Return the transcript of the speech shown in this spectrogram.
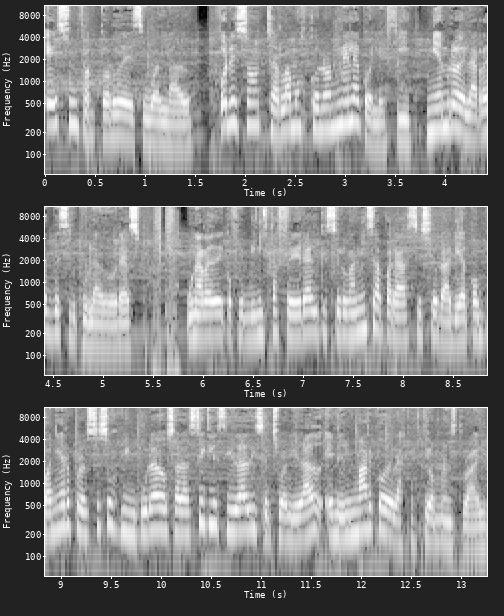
es un factor de desigualdad. Por eso charlamos con Ornella Colefi, miembro de la red de circuladoras, una red ecofeminista federal que se organiza para asesorar y acompañar procesos vinculados a la ciclicidad y sexualidad en el marco de la gestión menstrual.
